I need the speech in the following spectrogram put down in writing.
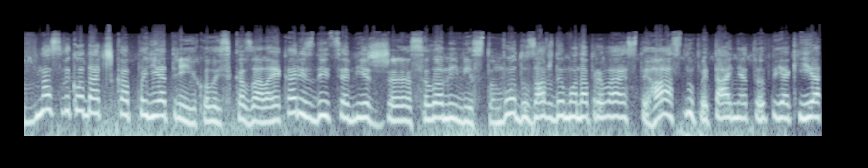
В нас викладачка педіатрії колись казала, яка різниця між е, селом і містом. Воду завжди можна привезти, газ, ну питання тут як є.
